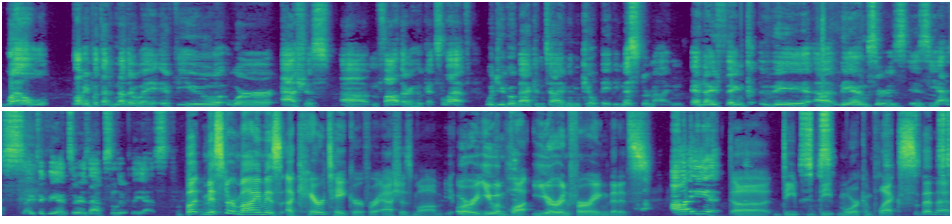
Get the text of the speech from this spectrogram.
Well, let me put that another way. If you were Ash's um, father who gets left, would you go back in time and kill baby Mr. Mime? And I think the uh, the answer is is yes. I think the answer is absolutely yes. But Mr. Mime is a caretaker for Ash's mom, or you imply you're inferring that it's I uh, deep, deep, more complex than that.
